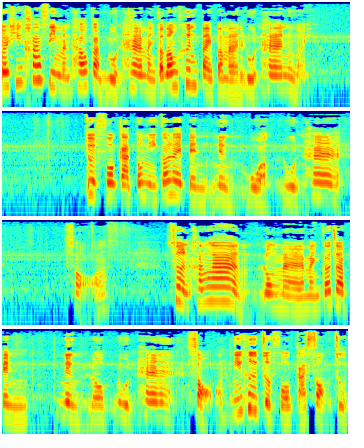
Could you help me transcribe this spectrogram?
โดยที่ค่า c มันเท่ากับรูทห้ามันก็ต้องขึ้นไปประมาณรูทห้าหน่วย จุดโฟกัสตรงนี้ก็เลยเป็น1บวกรูทห้าสองส่วนข้างล่างลงมามันก็จะเป็น1ลบรูทห้าสองนี่คือจุดโฟกัสสองจุด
